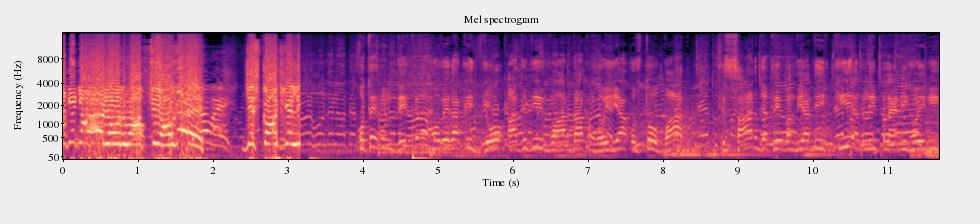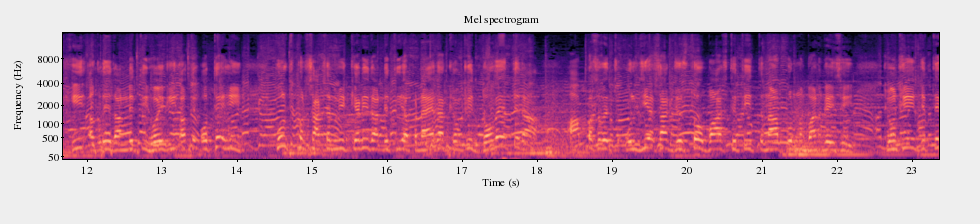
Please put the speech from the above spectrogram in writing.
आगे क्या करोगे? कानून वापसी हो गए। जिस कौज के लिए ਉੱਥੇ ਹੁਣ ਦੇਖਣਾ ਹੋਵੇਗਾ ਕਿ ਜੋ ਅੱਜ ਦੀ ਵਾਰਦਾਤ ਹੋਈ ਆ, ਉਸ ਤੋਂ ਬਾਅਦ ਕਿਸਾਨ ਜਥੇਬੰਦੀਆਂ ਦੀ ਕੀ ਅਗਲੀ ਪਲੈਨਿੰਗ ਹੋਏਗੀ, ਕੀ ਅਗਲੀ ਰਣਨੀਤੀ ਹੋਏਗੀ ਅਤੇ ਉੱਥੇ ਹੀ ਪੁਲਿਸ ਪ੍ਰਸ਼ਾਸਨ ਵੀ ਕਿਹੜੀ ਰਣਨੀਤੀ ਅਪਣਾਏਗਾ ਕਿਉਂਕਿ ਦੋਵੇਂ ਧਿਰਾਂ ਆਪਸ ਵਿੱਚ ਉਲਝੀਆਂ ਸਨ, ਜਿਸ ਤੋਂ ਬਾਅਦ ਸਥਿਤੀ ਤਣਾਅਪੂਰਨ ਬਣ ਗਈ ਸੀ। ਕਿਉਂਕਿ ਜਿੱਥੇ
